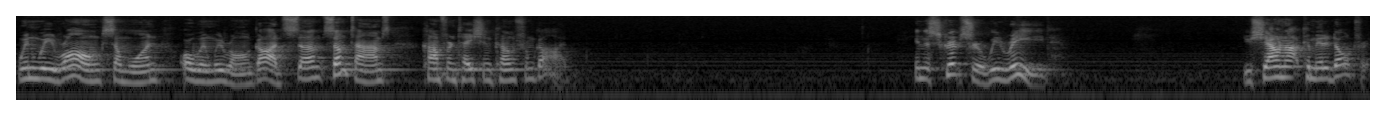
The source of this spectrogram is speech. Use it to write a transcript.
when we wrong someone or when we wrong God. Some, sometimes confrontation comes from God. In the scripture, we read, You shall not commit adultery.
